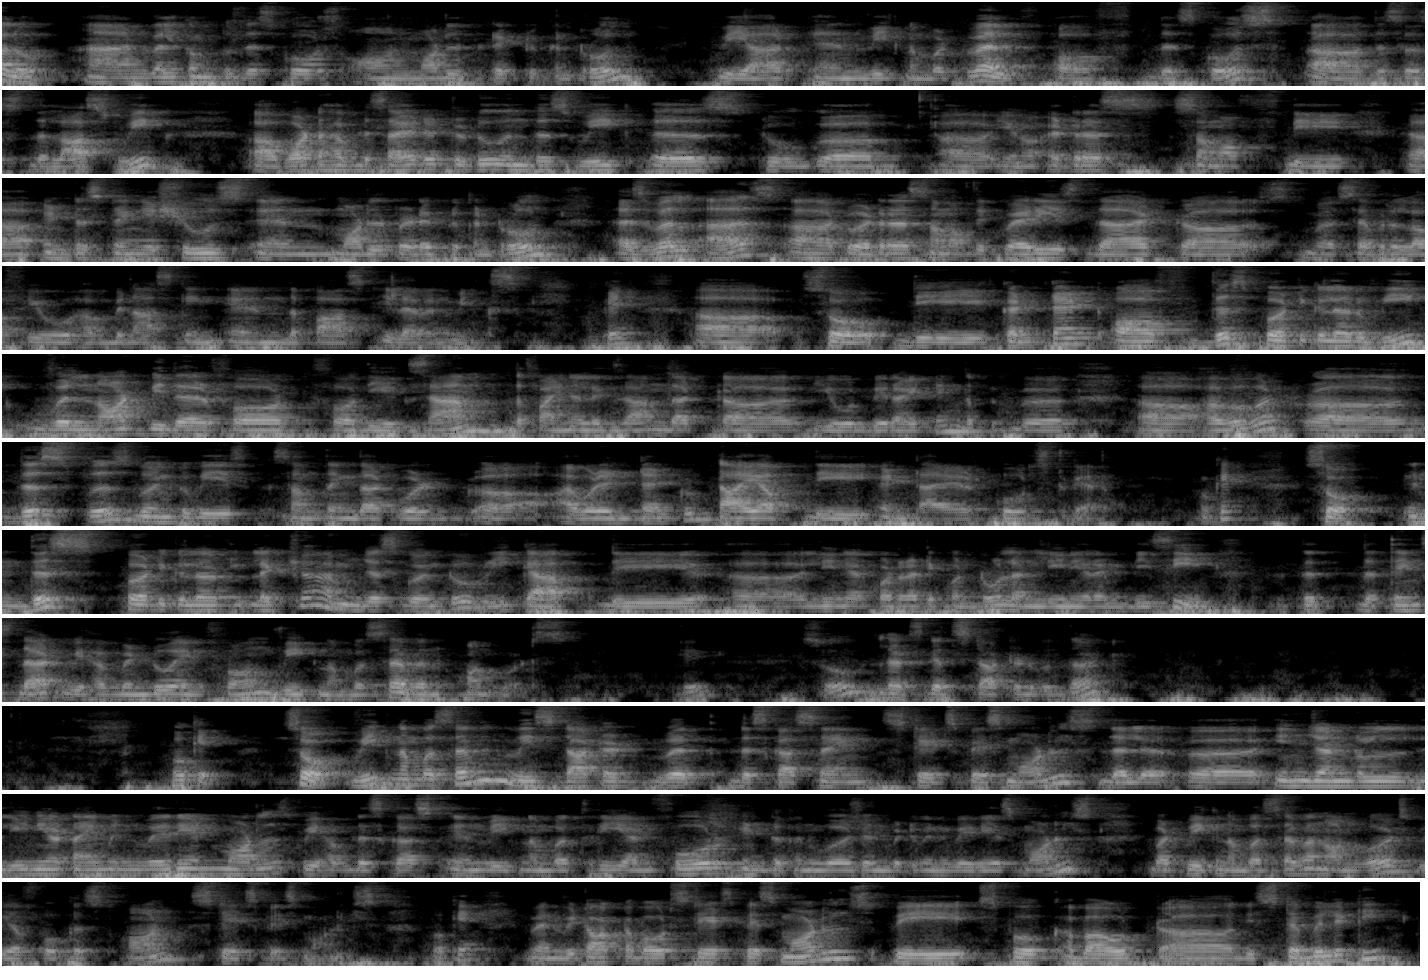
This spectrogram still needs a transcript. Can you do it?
Hello and welcome to this course on model predictive control. We are in week number 12 of this course. Uh, this is the last week. Uh, what I have decided to do in this week is to uh, uh you know address some of the uh, interesting issues in model predictive control as well as uh, to address some of the queries that uh, several of you have been asking in the past 11 weeks. Okay? So the content of this particular week will not be there for for the exam the final exam that you would be writing. The, however this is going to be something that would I would intend to tie up the entire course together. Okay? So in this particular lecture i'm just going to recap the uh, linear quadratic control and linear mpc the, the things that we have been doing from week number seven onwards. Okay? So let's get started with that. Okay so week number seven, we started with discussing state space models. The uh, in general linear time invariant models we have discussed in week number three and four interconversion between various models. But week number seven onwards, we are focused on state space models. Okay, when we talked about state space models, we spoke about uh, the stability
